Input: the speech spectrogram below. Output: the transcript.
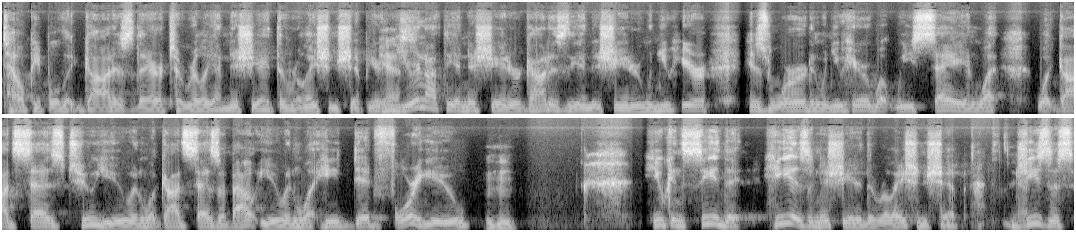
tell people that God is there to really initiate the relationship. You're, Yes. you're not the initiator. God is the initiator. When you hear his word and when you hear what we say and what, what God says to you and what God says about you and what he did for you, Mhm. you can see that he has initiated the relationship. Jesus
